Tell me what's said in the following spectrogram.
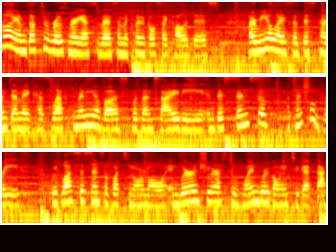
Hi, I'm Dr. Rosemary Estevez. I'm a clinical psychologist. I realize that this pandemic has left many of us with anxiety and this sense of potential grief. We've lost a sense of what's normal and we're unsure as to when we're going to get back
